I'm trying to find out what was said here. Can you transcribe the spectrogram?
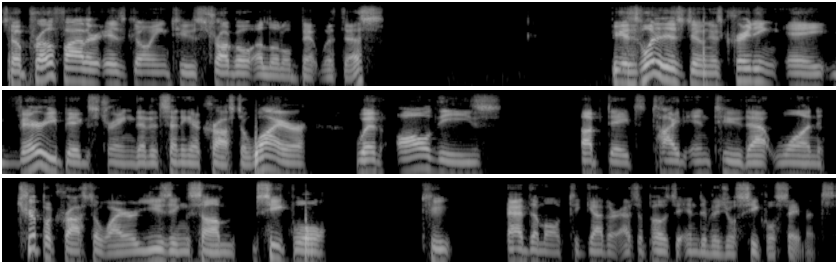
So Profiler is going to struggle a little bit with this. Because what it is doing is creating a very big string that it's sending across the wire with all these updates tied into that one trip across the wire using some SQL to add them all together as opposed to individual SQL statements.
